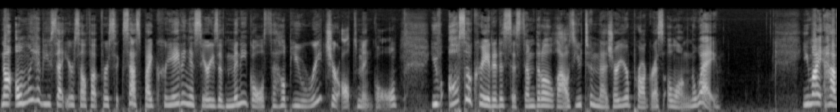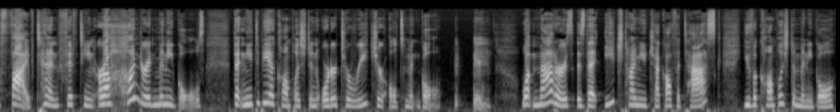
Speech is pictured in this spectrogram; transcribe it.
Not only have you set yourself up for success by creating a series of mini goals to help you reach your ultimate goal, you've also created a system that allows you to measure your progress along the way. You might have 5, 10, 15, or 100 mini goals that need to be accomplished in order to reach your ultimate goal. what matters is that each time you check off a task, you've accomplished a mini goal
